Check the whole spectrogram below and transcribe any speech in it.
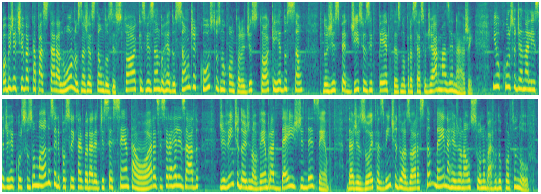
O objetivo é capacitar alunos na gestão dos estoques, visando redução de custos no controle de estoque e redução dos desperdícios e perdas no processo de armazenagem. E o curso de analista de recursos humanos, ele possui carga horária de 60 horas e será realizado de 22 de novembro a 10 de dezembro, das 18 às 22 horas, também na Regional Sul, no bairro do Porto Novo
